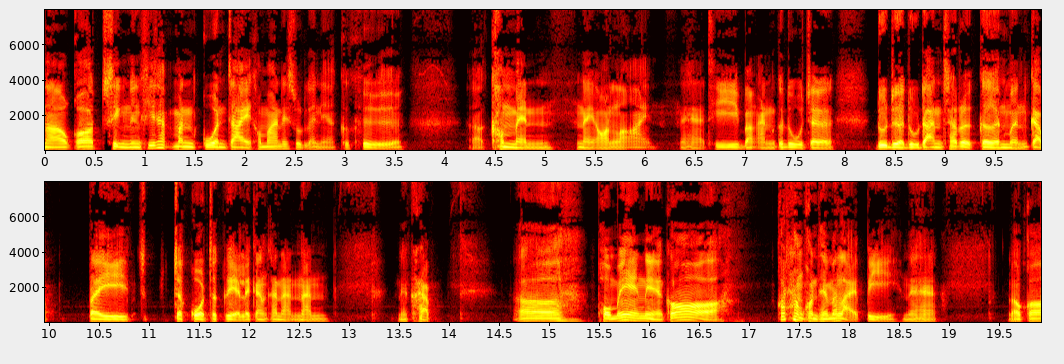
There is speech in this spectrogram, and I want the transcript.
แล้วก็สิ่งหนึ่งที่มันกวนใจเขามากที่สุดเลยเนี่ยก็คือ คอมเมนต์ในออนไลน์นะฮะที่บางอันก็ดูจะดูเดือดดูดันซะเหลือเกินเหมือนกับไปจะโกรธจะเกลียดอะไรกันขนาดนั้นนะครับเอ่อผมเองเนี่ยก็ก็ทำคอนเทนต์มาหลายปีนะฮะแล้วก็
